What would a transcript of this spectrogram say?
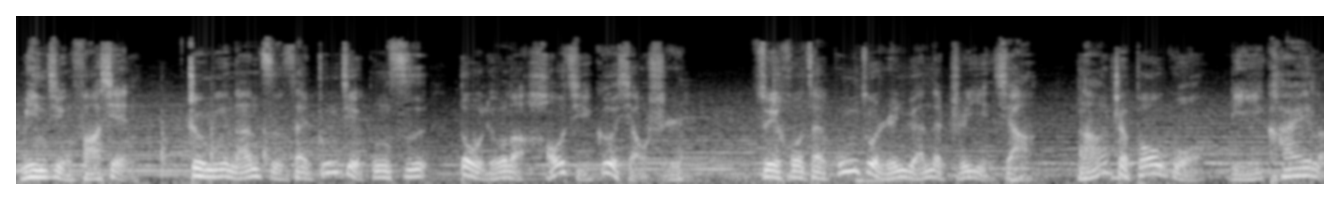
民警发现，这名男子在中介公司逗留了好几个小时，最后在工作人员的指引下，拿着包裹离开了。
